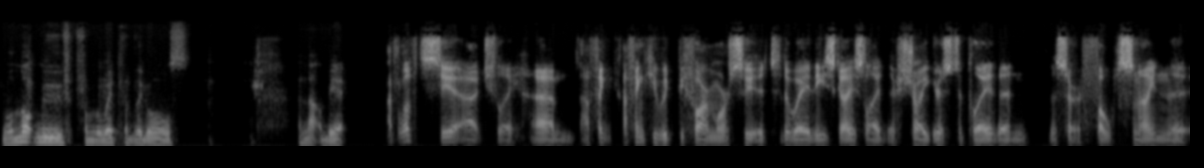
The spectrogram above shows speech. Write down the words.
will not move from the width of the goals, and that'll be it. I'd love to see it actually. Um, I think I think he would be far more suited to the way these guys like their strikers to play than the sort of false nine that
